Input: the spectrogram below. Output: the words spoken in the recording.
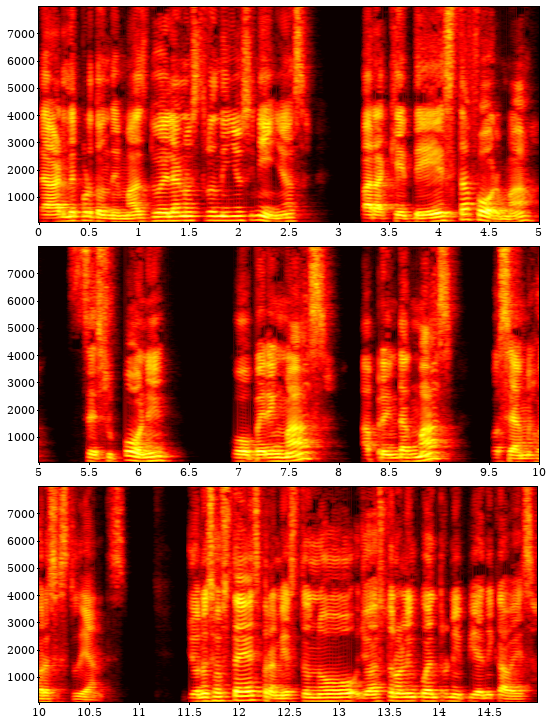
darle por donde más duele a nuestros niños y niñas para que de esta forma se supone cooperen más, aprendan más o sean mejores estudiantes. Yo no sé a ustedes, pero a mí esto no, yo esto no le encuentro ni pie ni cabeza.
